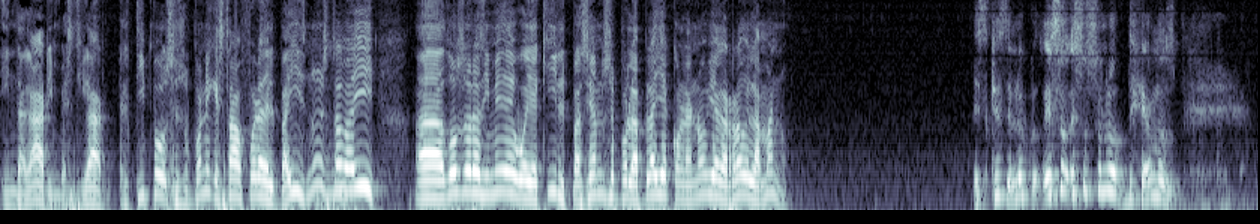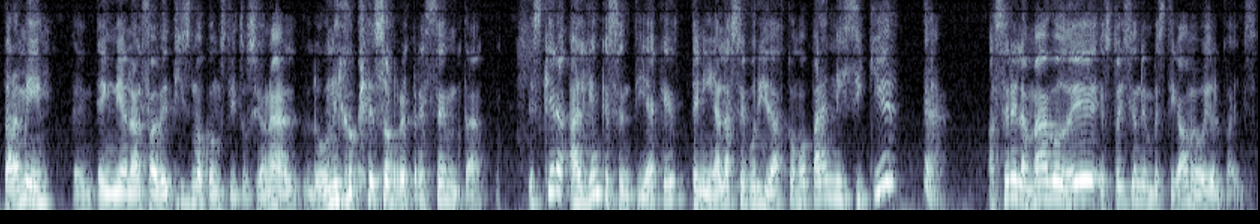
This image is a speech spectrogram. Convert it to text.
indagar, investigar. El tipo se supone que estaba fuera del país, ¿no? Estaba ahí a dos horas y media de Guayaquil, paseándose por la playa con la novia agarrado de la mano. Es que es de loco. Eso, eso solo, digamos, para mí, en, mi analfabetismo constitucional, lo único que eso representa es que era alguien que sentía que tenía la seguridad como para ni siquiera hacer el amago de estoy siendo investigado, me voy del país.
